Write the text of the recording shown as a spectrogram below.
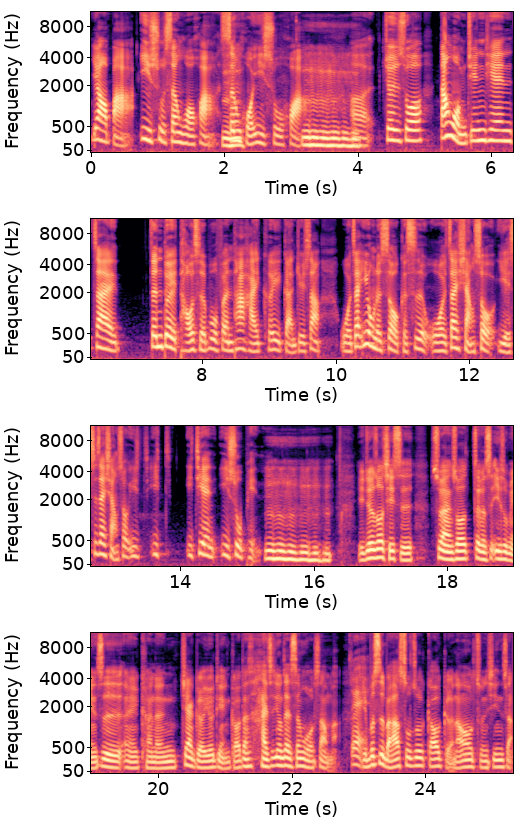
要把艺术生活化，嗯、生活艺术化。嗯哼哼。呃，就是说，当我们今天在针对陶瓷的部分，它还可以感觉上我在用的时候，可是我在享受，也是在享受一一一件艺术品。嗯哼哼哼哼哼。也就是说，其实虽然说这个是艺术品，是嗯、呃，可能价格有点高，但是还是用在生活上嘛。对。也不是把它输出高阁，然后纯欣赏。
